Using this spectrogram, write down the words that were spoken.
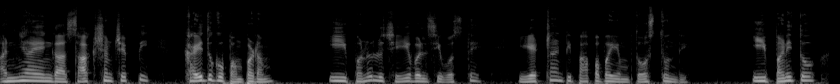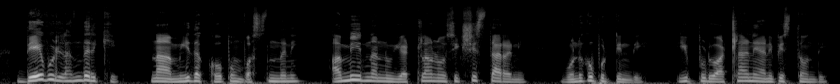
అన్యాయంగా సాక్ష్యం చెప్పి ఖైదుకు పంపడం ఈ పనులు చేయవలసి వస్తే ఎట్లాంటి పాపభయం తోస్తుంది? ఈ పనితో దేవుళ్ళందరికీ నా మీద కోపం వస్తుందని అమీర్ నన్ను ఎట్లానో శిక్షిస్తారని వణుకు పుట్టింది. ఇప్పుడు అట్లానే అనిపిస్తోంది.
